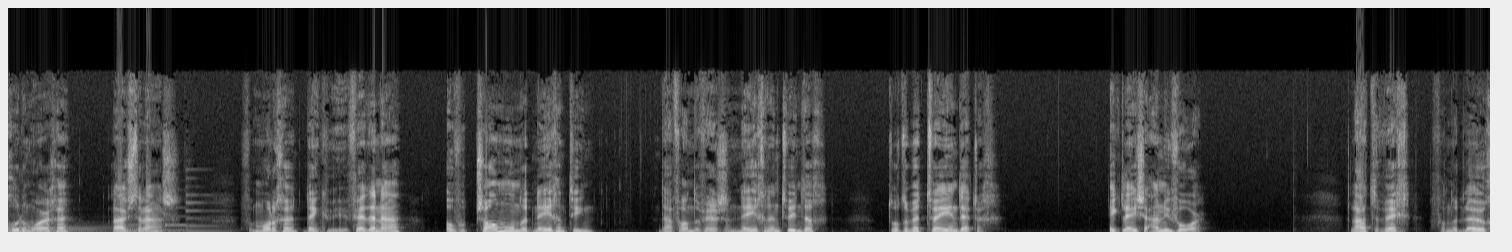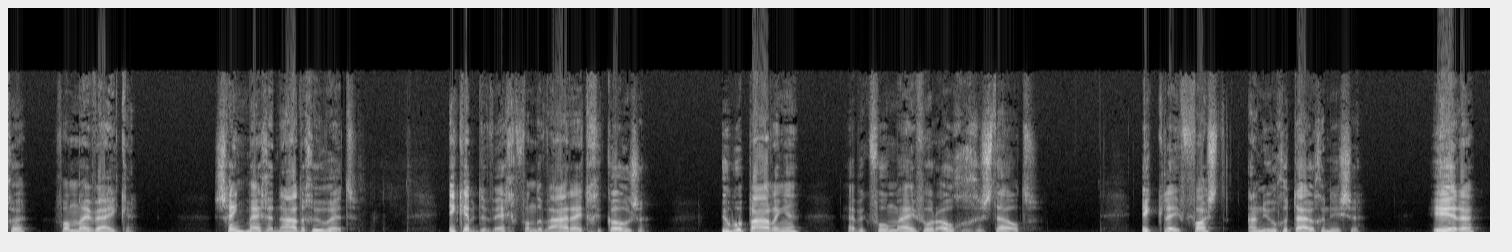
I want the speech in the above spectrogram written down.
Goedemorgen, luisteraars. Vanmorgen denken we weer verder na over Psalm 119, daarvan de versen 29 tot en met 32. Ik lees ze aan u voor. Laat de weg van de leugen van mij wijken. Schenk mij genadig uw wet. Ik heb de weg van de waarheid gekozen. Uw bepalingen heb ik voor mij voor ogen gesteld. Ik kleef vast aan uw getuigenissen. Heere,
